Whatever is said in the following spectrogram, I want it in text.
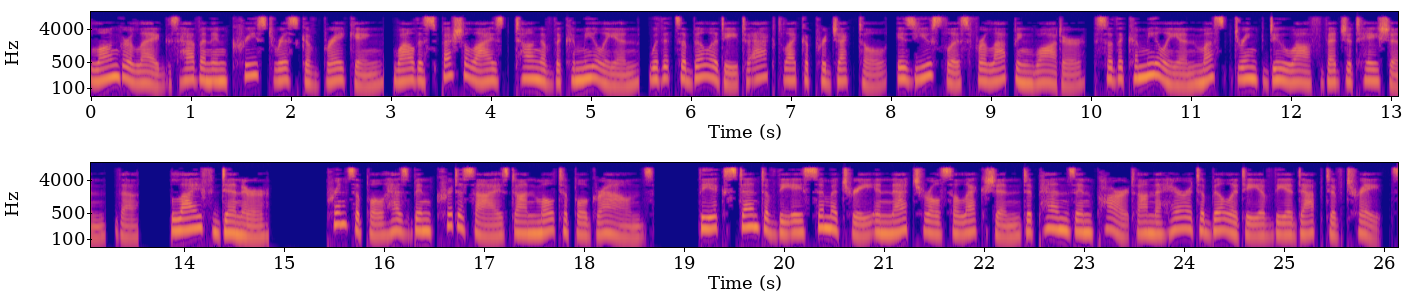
longer legs have an increased risk of breaking, while the specialized tongue of the chameleon, with its ability to act like a projectile, is useless for lapping water, so the chameleon must drink dew off vegetation. The life dinner principle has been criticized on multiple grounds. The extent of the asymmetry in natural selection depends in part on the heritability of the adaptive traits.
